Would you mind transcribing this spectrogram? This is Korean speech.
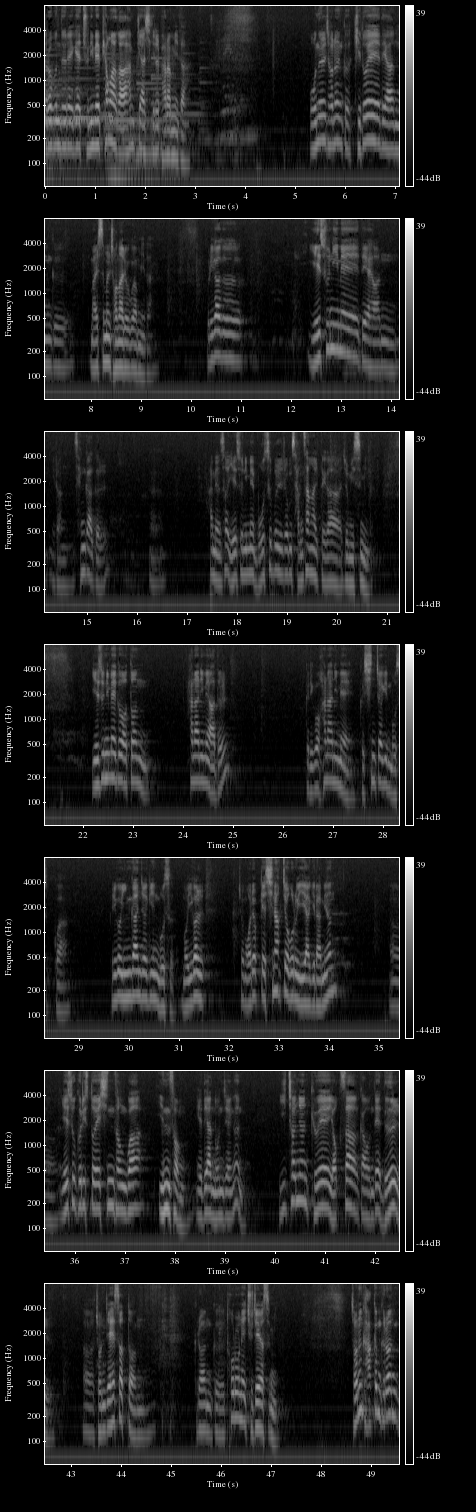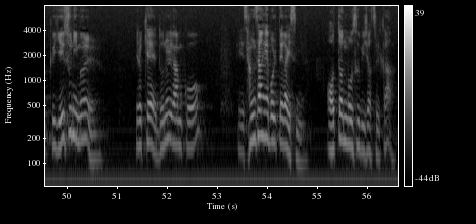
여러분들에게 주님의 평화가 함께 하시기를 바랍니다. 오늘 저는 그 기도에 대한 그 말씀을 전하려고 합니다. 우리가 그 예수님에 대한 이런 생각을 어, 하면서 예수님의 모습을 좀 상상할 때가 좀 있습니다. 예수님의 그 어떤 하나님의 아들, 그리고 하나님의 그 신적인 모습과 그리고 인간적인 모습, 뭐 이걸 좀 어렵게 신학적으로 이야기라면 어, 예수 그리스도의 신성과 인성에 대한 논쟁은 2000년 교회 역사 가운데 늘 어, 존재했었던 그런 그 토론의 주제였습니다. 저는 가끔 그런 그 예수님을 이렇게 눈을 감고 상상해 볼 때가 있습니다. 어떤 모습이셨을까?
